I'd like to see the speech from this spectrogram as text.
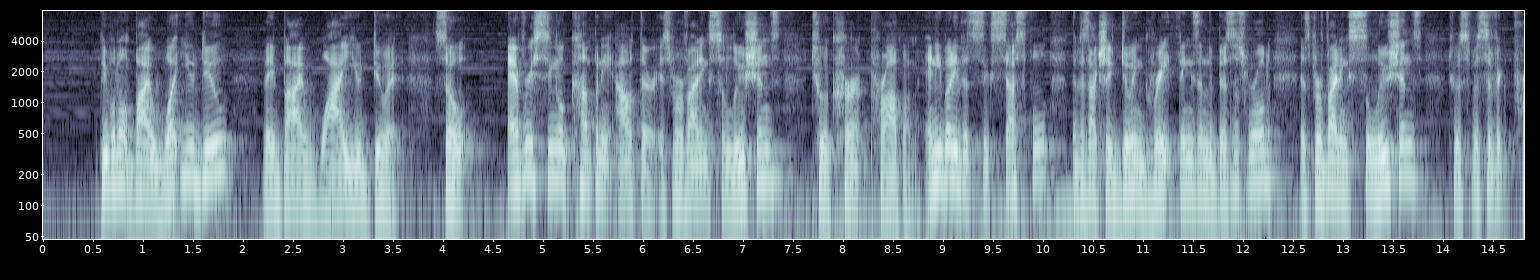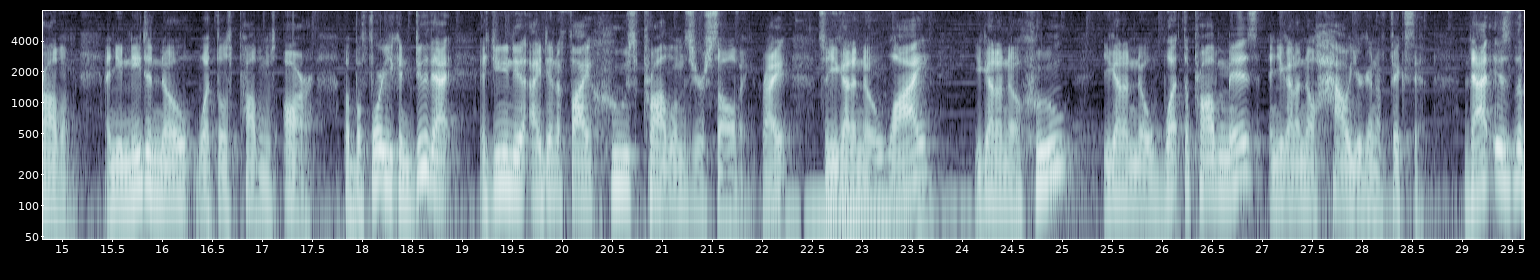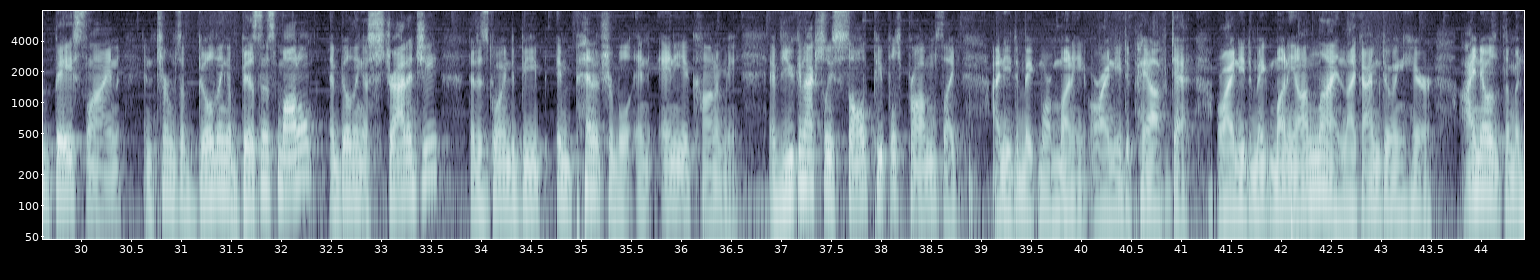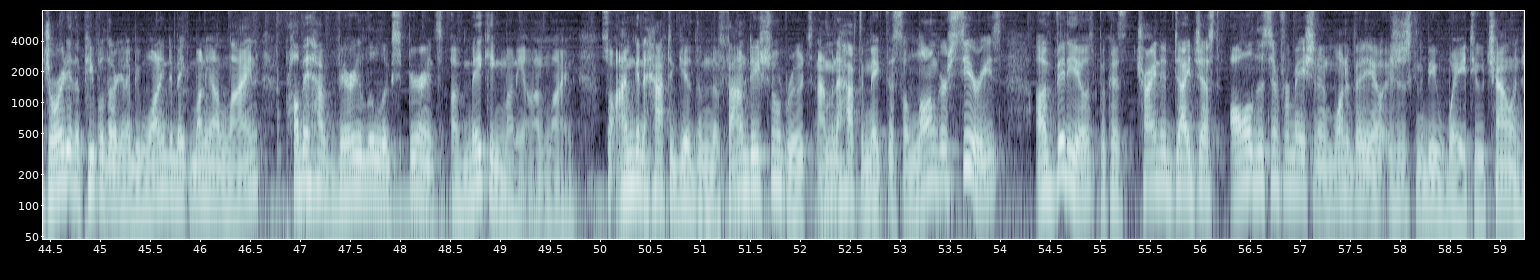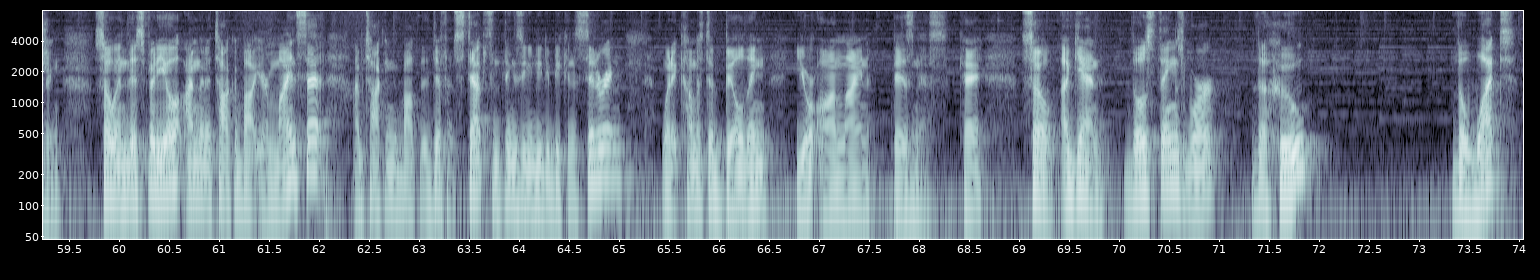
people don't buy what you do, they buy why you do it. So Every single company out there is providing solutions to a current problem. Anybody that's successful, that is actually doing great things in the business world, is providing solutions to a specific problem. And you need to know what those problems are. But before you can do that, you need to identify whose problems you're solving, right? So you got to know why, you got to know who, you got to know what the problem is, and you got to know how you're going to fix it. That is the baseline in terms of building a business model and building a strategy that is going to be impenetrable in any economy. If you can actually solve people's problems like I need to make more money or I need to pay off debt or I need to make money online like I'm doing here. I know that the majority of the people that are going to be wanting to make money online probably have very little experience of making money online. So I'm going to have to give them the foundational roots and I'm going to have to make this a longer series of videos because trying to digest all this information in one video is just gonna be way too challenging. So in this video, I'm gonna talk about your mindset. I'm talking about the different steps and things that you need to be considering when it comes to building your online business, okay? So again, those things were the who, the what,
